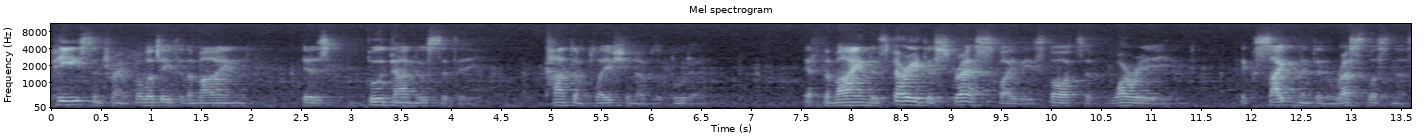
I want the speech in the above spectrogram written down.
peace and tranquility to the mind is Buddhanusati, contemplation of the Buddha. If the mind is very distressed by these thoughts of worry and excitement and restlessness,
